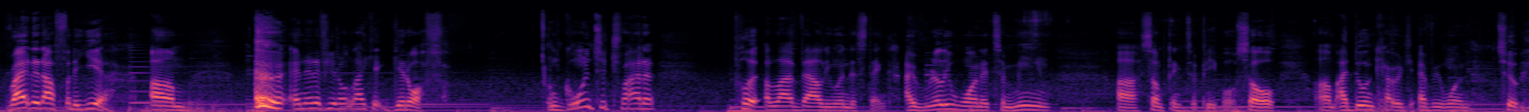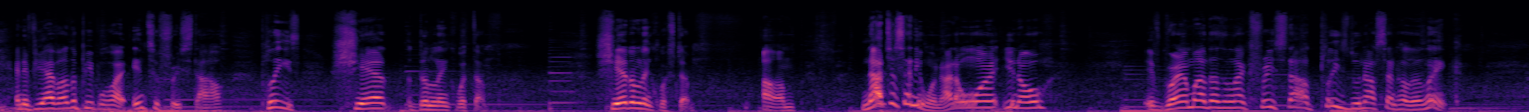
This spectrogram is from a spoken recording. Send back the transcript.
Write it out for the year. Um, and then if you don't like it, get off. I'm going to try to put a lot of value in this thing. I really want it to mean uh, something to people. So um, I do encourage everyone to. And if you have other people who are into freestyle, please share the link with them. Share the link with them. Um, not just anyone. I don't want, you know, if grandma doesn't like freestyle, please do not send her the link.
